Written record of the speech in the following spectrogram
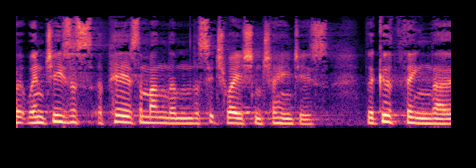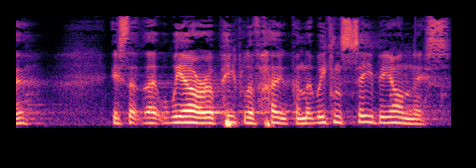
But when Jesus appears among them, the situation changes. The good thing, though, is that, that we are a people of hope and that we can see beyond this.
